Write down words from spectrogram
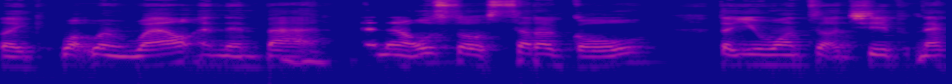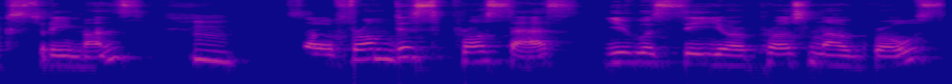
like what went well and then bad, mm-hmm. and then also set a goal that you want to achieve next three months. Mm. So from this process, you will see your personal growth,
